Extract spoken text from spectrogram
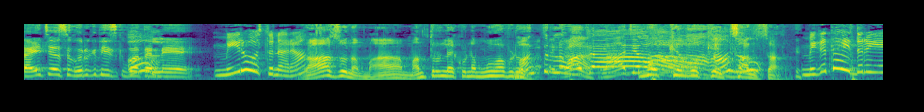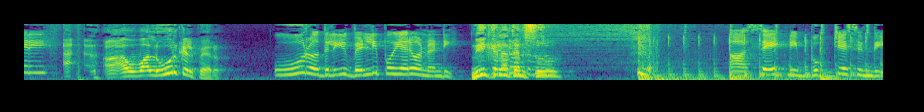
దయచేసి గురికి తీసుకుపోతల్లి మీరు వస్తున్నారా? రాజునమ్మా మంత్రులు లేకుండా మూవ్ అవ్వడు. మంత్రులు రాజా! ఓకే ఓకే చాలు చాలు. మిగతా ఇద్దరు ఏరి? వాళ్ళు ఊరికి వెళ్ళిపోయారు ఊరు వదిలి వెళ్ళిపోయారు అనండి. నీకెలా తెలుసు? ఆ సేట్ని బుక్ చేసింది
